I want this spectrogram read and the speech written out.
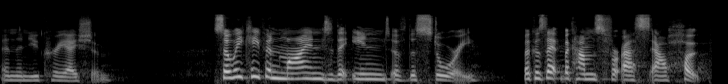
in the new creation. So we keep in mind the end of the story because that becomes for us our hope.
